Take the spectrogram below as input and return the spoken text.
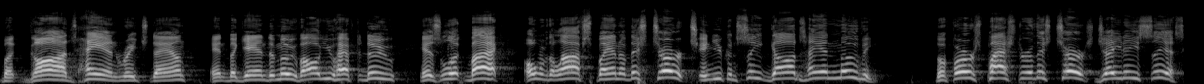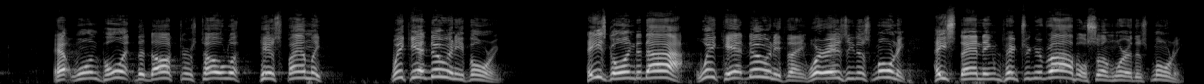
but God's hand reached down and began to move. All you have to do is look back over the lifespan of this church and you can see God's hand moving. The first pastor of this church, J.D. Sisk, at one point the doctors told his family, We can't do anything for him. He's going to die. We can't do anything. Where is he this morning? He's standing preaching revival somewhere this morning.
